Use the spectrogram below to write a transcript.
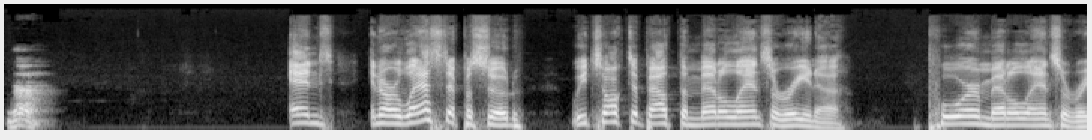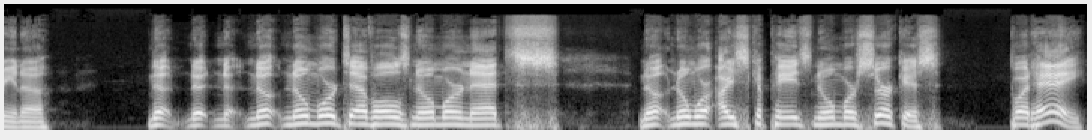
Yeah. And in our last episode, we talked about the Meadowlands Arena. Poor Meadowlands Arena. No, no, no, no, no more devils, no more nets, no, no more ice capades, no more circus. But hey,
